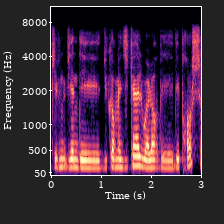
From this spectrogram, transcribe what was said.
qui viennent du corps médical ou alors des, proches.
